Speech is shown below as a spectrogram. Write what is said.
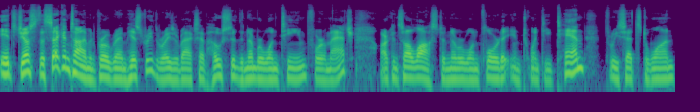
It's just the second time in program history the Razorbacks have hosted the number 1 team for a match. Arkansas lost to number 1 Florida in 2010, 3 sets to 1.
